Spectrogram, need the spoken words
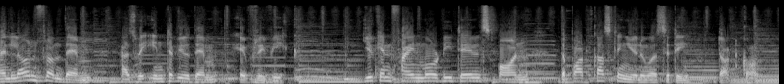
and learn from them as we interview them every week. You can find more details on thepodcastinguniversity.com.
